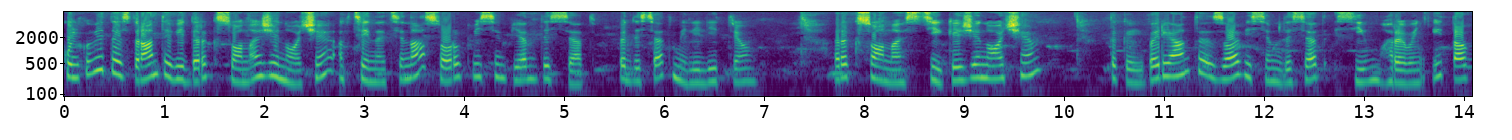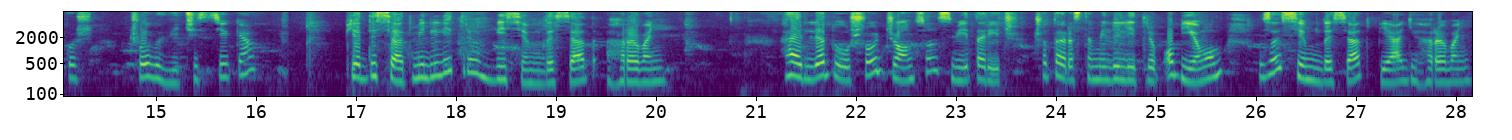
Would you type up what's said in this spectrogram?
Кулькові дезодоранти від Rexona жіночі. Акційна ціна 48,50 50 мл. Рексона стіки жіночі. Такий варіант за 87 гривень. І також чоловічі стіки 50 мл 80 гривень. Гель для душу Johnson Світа Річ 400 мл об'ємом за 75 гривень.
